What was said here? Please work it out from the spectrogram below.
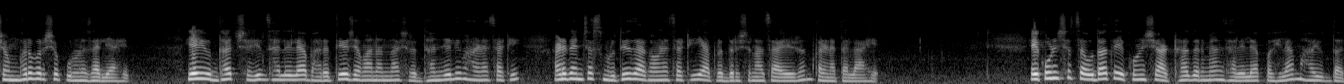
शंभर वर्ष पूर्ण झाली आहेत. या युद्धात शहीद झालेल्या भारतीय जवानांना श्रद्धांजली वाहण्यासाठी आणि त्यांच्या स्मृती जागवण्यासाठी या प्रदर्शनाचं आयोजन करण्यात आलं आहे. एकोणीसशे चौदा ते एकोणीसशे अठरा दरम्यान झालेल्या पहिल्या महायुद्धात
